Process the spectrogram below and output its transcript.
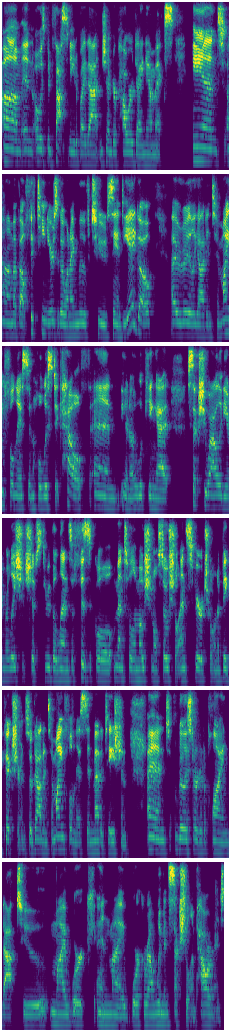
um, and always been fascinated by that and gender power dynamics. And um, about 15 years ago, when I moved to San Diego, I really got into mindfulness and holistic health and, you know, looking at sexuality and relationships through the lens of physical, mental, emotional, social, and spiritual in a big picture. And so got into mindfulness and meditation and really started applying that to my work and my work around women's sexual empowerment.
